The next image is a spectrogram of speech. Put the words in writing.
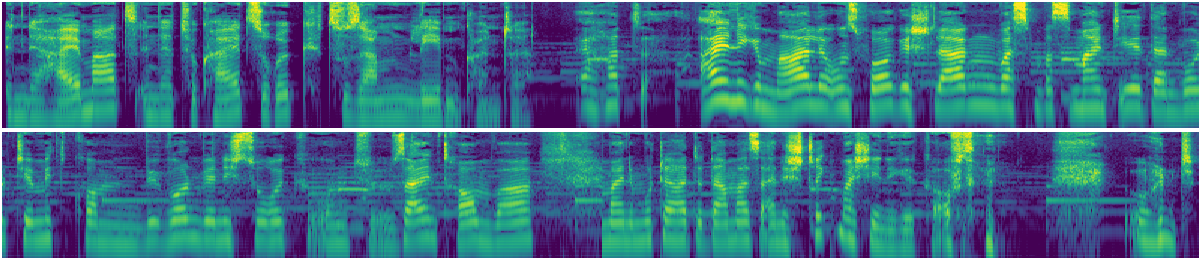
in der Heimat, in der Türkei zurück zusammen leben könnte. Er hat einige Male uns vorgeschlagen, was, was meint ihr, dann wollt ihr mitkommen, wollen wir nicht zurück. Und sein Traum war, meine Mutter hatte damals eine Strickmaschine gekauft. Und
